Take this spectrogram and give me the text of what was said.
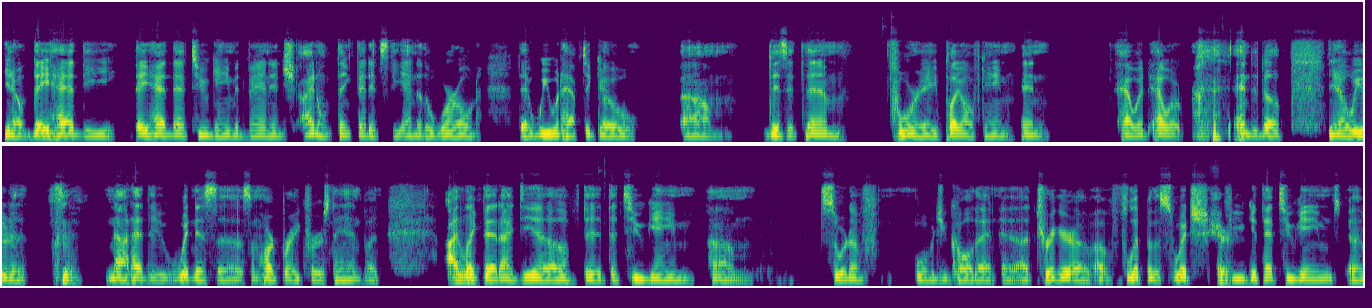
You know, they had the they had that two game advantage. I don't think that it's the end of the world that we would have to go um, visit them for a playoff game and how it how it ended up. You know, we would have not had to witness uh, some heartbreak firsthand, but. I like that idea of the the two game um, sort of what would you call that a trigger a, a flip of the switch. Sure. if you get that two games uh,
